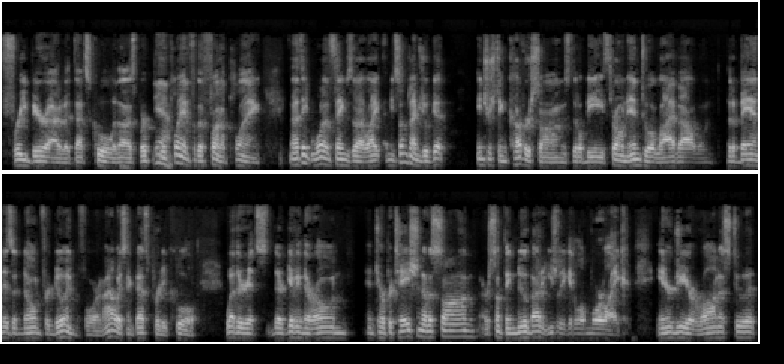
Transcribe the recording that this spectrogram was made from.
free beer out of it, that's cool with us. We're, Yeah. we're playing for the fun of playing. And I think one of the things that I like, I mean, sometimes you'll get interesting cover songs that'll be thrown into a live album that a band isn't known for doing before, and I always think that's pretty cool. Whether it's they're giving their own interpretation of a song or something new about it, usually you get a little more like energy or rawness to it,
